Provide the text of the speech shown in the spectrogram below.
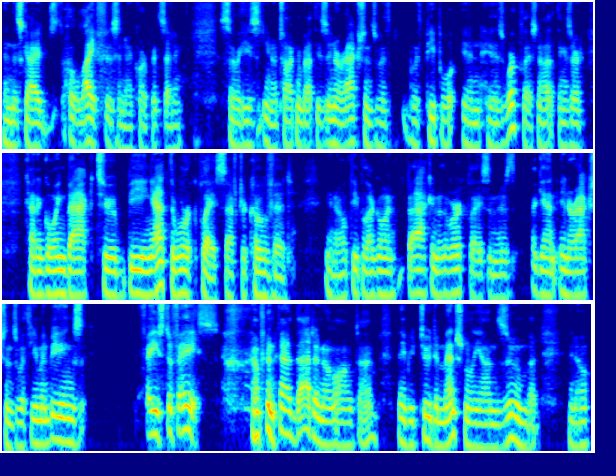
and this guy's whole life is in a corporate setting. So he's you know talking about these interactions with with people in his workplace now that things are kind of going back to being at the workplace after COVID you know people are going back into the workplace and there's again interactions with human beings face to face haven't had that in a long time maybe two dimensionally on zoom but you know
